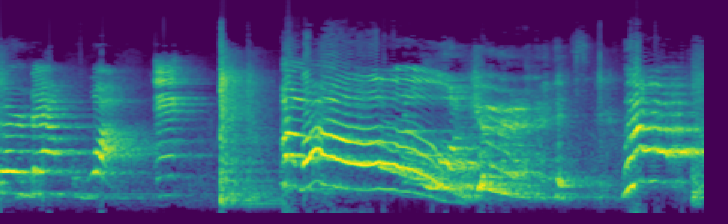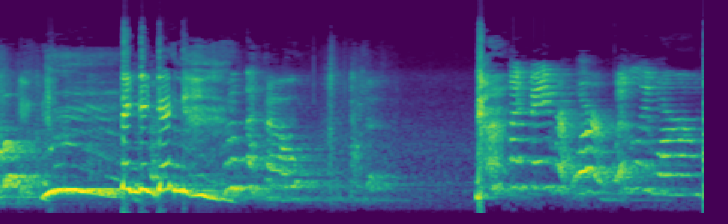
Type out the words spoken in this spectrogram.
Turn down for what? Oh! good! Ding ding ding. What the hell? That's my favorite word, wiggly worm.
